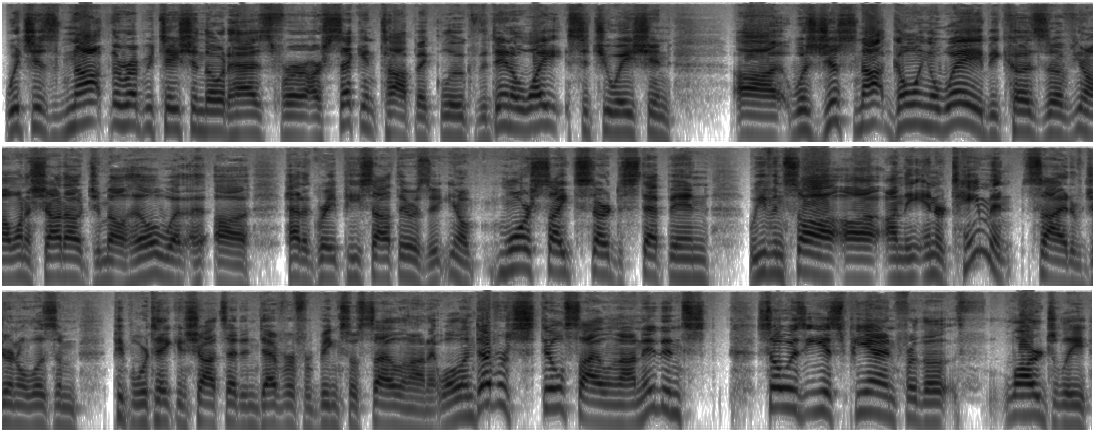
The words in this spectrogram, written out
which is not the reputation, though, it has for our second topic, Luke. The Dana White situation uh, was just not going away because of, you know, I want to shout out Jemele Hill, uh, had a great piece out there. That, you know, more sites started to step in. We even saw uh, on the entertainment side of journalism, people were taking shots at Endeavor for being so silent on it. Well, Endeavor's still silent on it, and so is ESPN for the largely,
